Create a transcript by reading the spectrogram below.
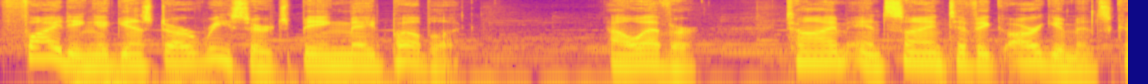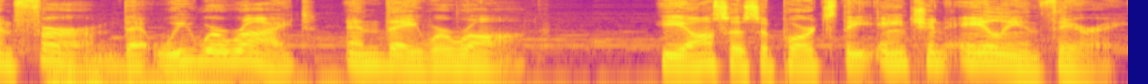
fighting against our research being made public. However, time and scientific arguments confirm that we were right and they were wrong. He also supports the ancient alien theory.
